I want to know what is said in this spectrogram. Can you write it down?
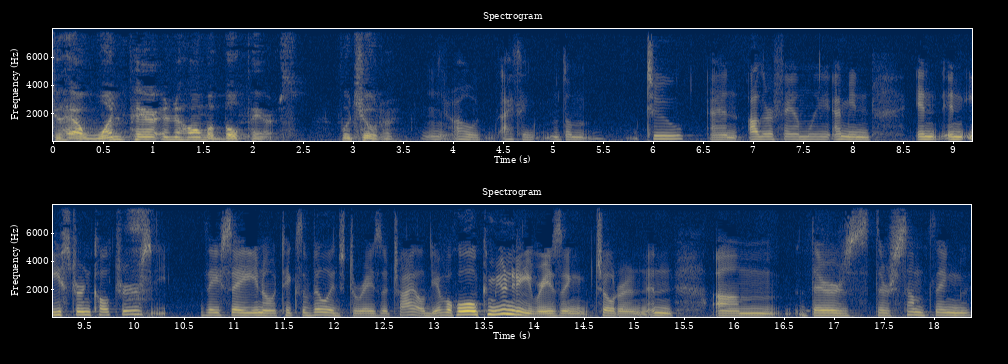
To have one parent in the home or both parents for children? Oh, I think the two and other family. I mean, in in Eastern cultures, they say you know it takes a village to raise a child. You have a whole community raising children, and um, there's there's something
